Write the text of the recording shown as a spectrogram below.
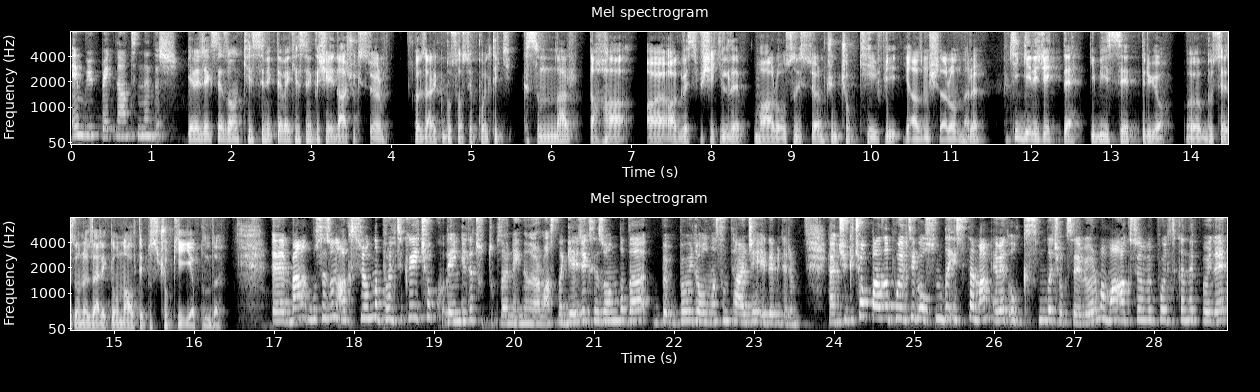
en büyük beklentin nedir? Gelecek sezon kesinlikle ve kesinlikle şeyi daha çok istiyorum. Özellikle bu sosyopolitik kısımlar daha agresif bir şekilde var olsun istiyorum. Çünkü çok keyifli yazmışlar onları ki gelecekte gibi hissettiriyor. Ee, bu sezon özellikle onun altyapısı çok iyi yapıldı. Ee, ben bu sezon aksiyonla politikayı çok dengede tuttuklarına inanıyorum aslında. Gelecek sezonda da böyle olmasını tercih edebilirim. Yani çünkü çok fazla politik olsun da istemem. Evet o kısmını da çok seviyorum ama aksiyon ve politikanın hep böyle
